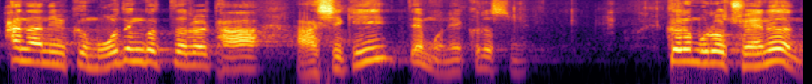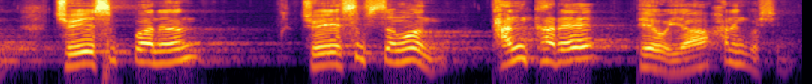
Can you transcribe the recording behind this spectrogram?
하나님 그 모든 것들을 다 아시기 때문에 그렇습니다. 그러므로 죄는 죄의 습관은 죄의 습성은 단칼에 배워야 하는 것입니다.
